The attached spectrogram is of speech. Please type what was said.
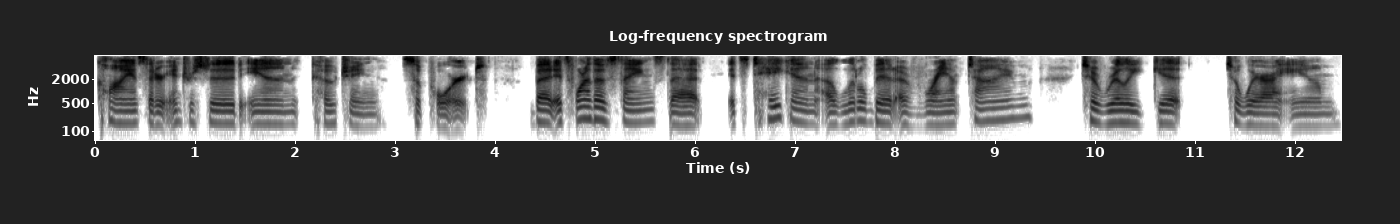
clients that are interested in coaching support. But it's one of those things that it's taken a little bit of ramp time to really get to where I am.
